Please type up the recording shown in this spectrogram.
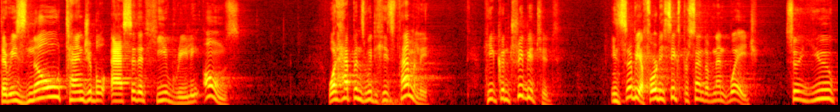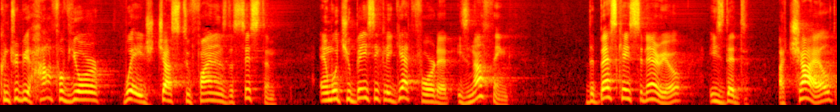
There is no tangible asset that he really owns. What happens with his family? He contributed. In Serbia, 46% of net wage. So you contribute half of your wage just to finance the system. And what you basically get for that is nothing. The best case scenario is that a child,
